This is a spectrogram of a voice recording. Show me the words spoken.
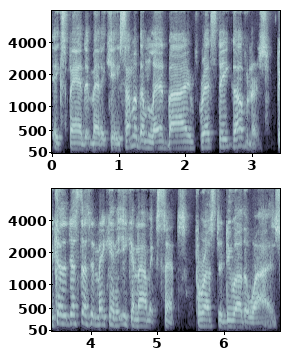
expanded Medicaid, some of them led by red state governors, because it just doesn't make any economic sense for us to do otherwise.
